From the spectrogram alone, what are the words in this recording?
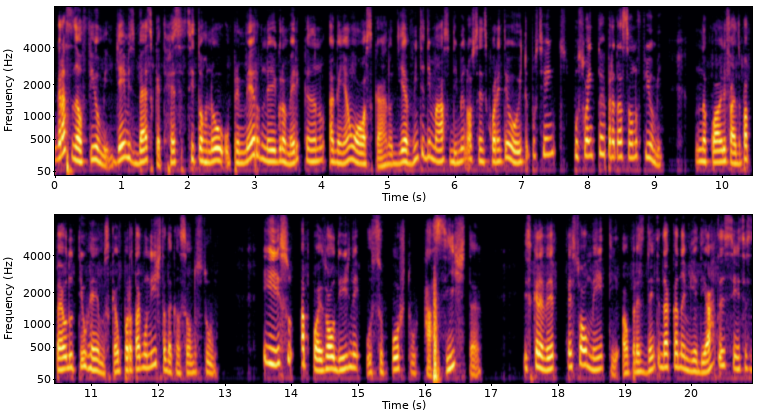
Graças ao filme, James Baskett se tornou o primeiro negro americano a ganhar um Oscar no dia 20 de março de 1948 por sua interpretação no filme, no qual ele faz o papel do tio Remus, que é o protagonista da Canção do Sul. E isso após Walt Disney, o suposto racista, escrever pessoalmente ao presidente da Academia de Artes e Ciências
